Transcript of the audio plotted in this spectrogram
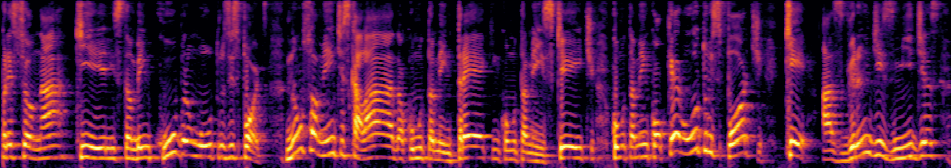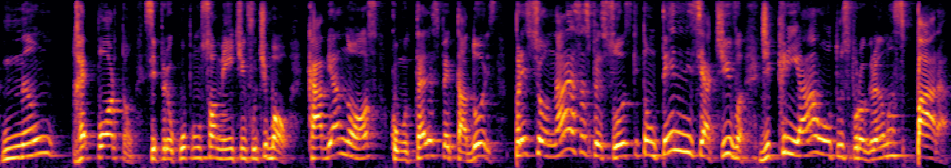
pressionar que eles também cubram outros esportes. Não somente escalada, como também trekking, como também skate, como também qualquer outro esporte que as grandes mídias não reportam, se preocupam somente em futebol. Cabe a nós, como telespectadores, pressionar essas pessoas que estão tendo iniciativa de criar outros programas para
